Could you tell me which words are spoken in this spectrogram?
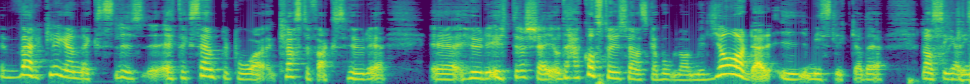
Mm. Verkligen ett exempel på clusterfucks, hur det, hur det yttrar sig. Och det här kostar ju svenska bolag miljarder i misslyckade lanseringar.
